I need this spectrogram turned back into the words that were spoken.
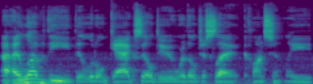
I, I love the the little gags they'll do where they'll just like constantly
